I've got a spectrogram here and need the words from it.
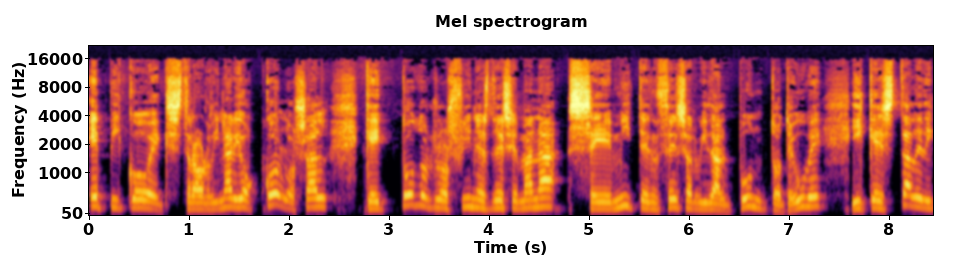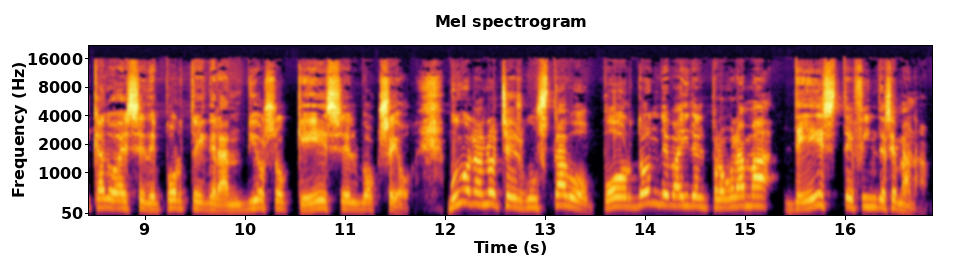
épico, extraordinario, colosal que todos los fines de semana se emite en cesarvidal.tv y que está dedicado a ese deporte grandioso que es el boxeo. Muy buenas noches, Gustavo. ¿Por dónde va a ir el programa de este fin de semana?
